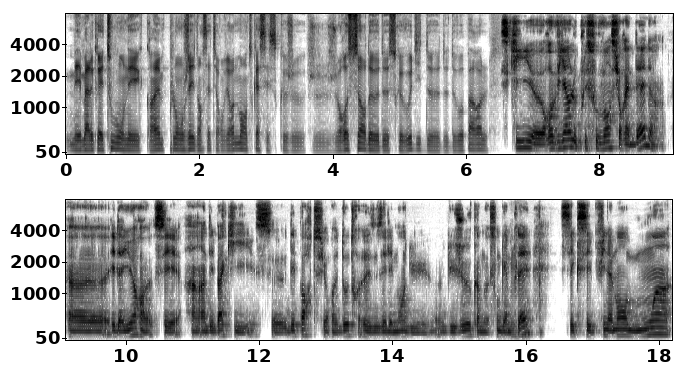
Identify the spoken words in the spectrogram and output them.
Mais malgré tout, on est quand même plongé dans cet environnement. En tout cas, c'est ce que je, je, je ressors de, de ce que vous dites, de, de- de vos paroles. Ce qui euh, revient le plus souvent sur Red Dead, euh, et d'ailleurs c'est un, un débat qui se déporte sur d'autres euh, éléments du, du jeu comme son gameplay, c'est que c'est finalement moins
